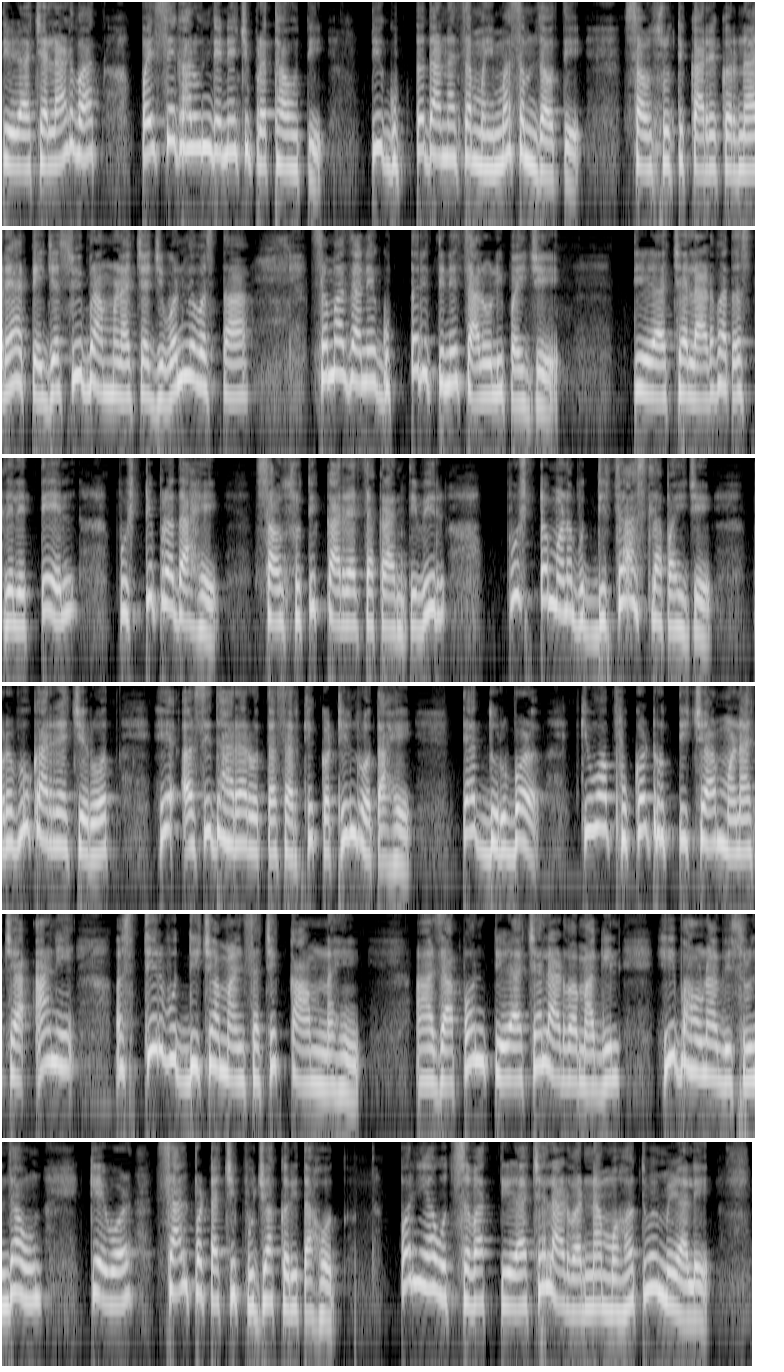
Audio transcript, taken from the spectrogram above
तिळाच्या लाडवात पैसे घालून देण्याची प्रथा होती. ती गुप्तदानाचा महिमा समजावते. सांस्कृतिक कार्य करणाऱ्या तेजस्वी ब्राह्मणाच्या जीवनव्यवस्था समाजाने गुप्त रीतीने चालवली पाहिजे. तिळाच्या लाडवात असलेले तेल पुष्टीप्रद आहे. सांस्कृतिक कार्याचा क्रांतीवीर पुष्ट मनबुद्धीचा असला पाहिजे. प्रभू कार्याचे रोत हे असी धारा रोतासारखे कठीण रोत आहे. त्यात दुर्बळ किंवा फुकट वृत्तीच्या मनाच्या आणि अस्थिर बुद्धीच्या माणसाचे काम नाही. आज आपण तिळाच्या लाडवामागील ही भावना विसरून जाऊन केवळ सालपटाची पूजा करीत आहोत. पण या उत्सवात तिळाच्या लाडवांना महत्त्व मिळाले.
